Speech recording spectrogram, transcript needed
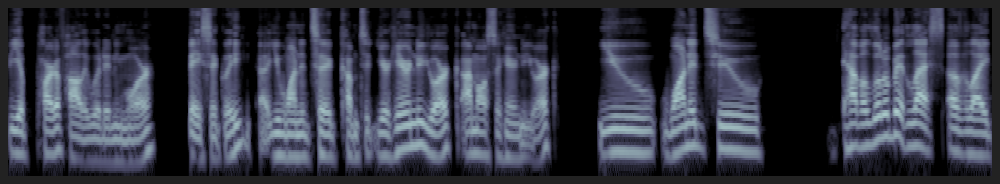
be a part of Hollywood anymore, basically. Uh, you wanted to come to, you're here in New York. I'm also here in New York. You wanted to have a little bit less of like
